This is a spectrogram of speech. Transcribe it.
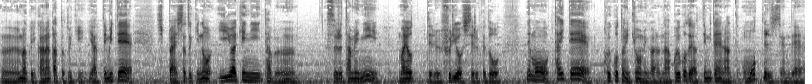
うん、うまくいかなかった時やってみて失敗した時の言い訳に多分するために迷ってるふりをしてるけどでも大抵こういうことに興味があるなこういうことやってみたいなって思ってる時点で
